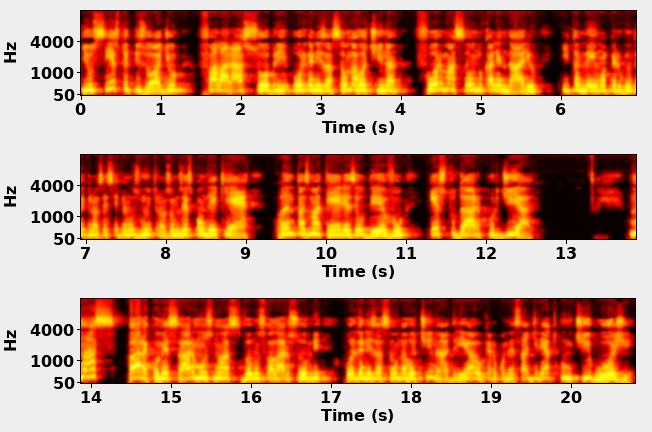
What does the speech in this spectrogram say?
E o sexto episódio falará sobre organização da rotina, formação do calendário e também uma pergunta que nós recebemos muito, nós vamos responder, que é quantas matérias eu devo estudar por dia? Mas, para começarmos, nós vamos falar sobre organização da rotina. Adriel, eu quero começar direto contigo hoje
